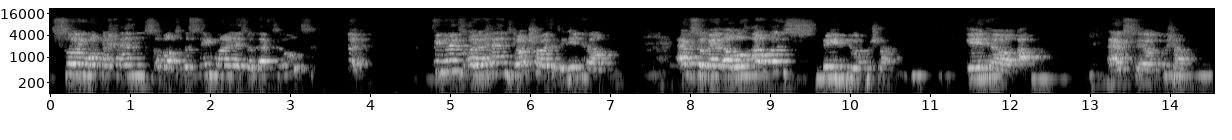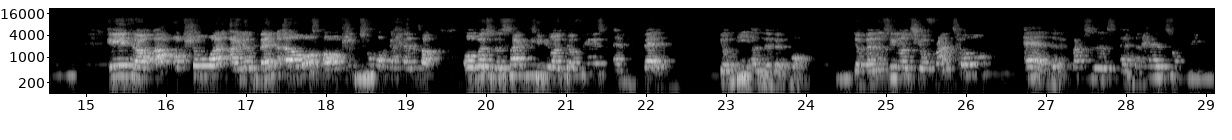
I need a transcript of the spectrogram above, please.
Slowly walk your hands about to the same line as your left toes. Good. Fingertips on your hands, your choice as you inhale. Exhale, bend elbows outwards. Maybe do a push up. Inhale, up. Exhale, push up. Inhale, up. Option one, either bend the elbows or option two, walk your hands up over to the side, keeping onto your fingers and bend your knee a little bit more. You're balancing onto your front toe and the flexors and the hands on three,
